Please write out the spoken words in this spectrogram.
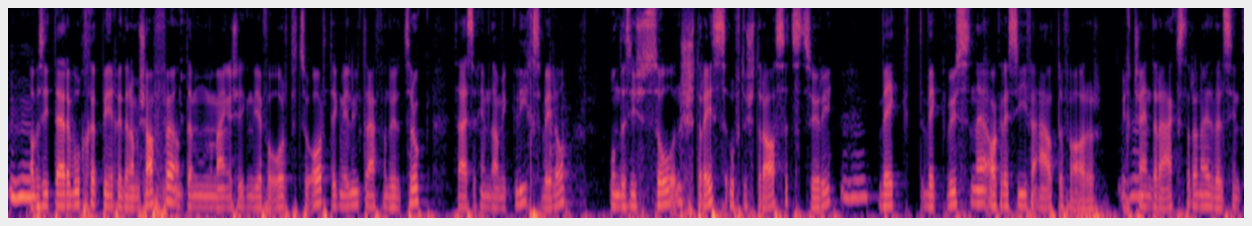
Mhm. Aber seit dieser Woche bin ich wieder am Arbeiten und dann muss man manchmal irgendwie von Ort zu Ort irgendwie Leute treffen und wieder zurück. Das heisst, ich nehme damit gleich das Velo. Und es ist so ein Stress auf der Straße zu Zürich Mhm. wegen, wegen gewissen aggressiven Autofahrer. Ich Mhm. gender extra nicht, weil es sind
